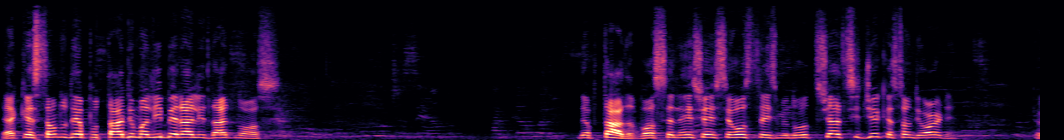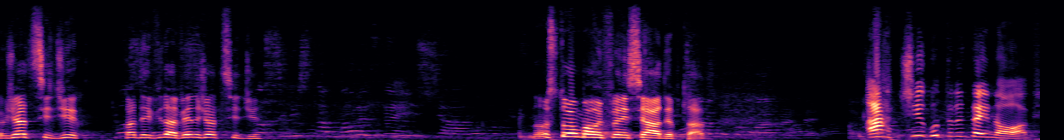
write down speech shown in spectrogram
É a questão do deputado e uma liberalidade nossa. Deputada, Vossa Excelência já encerrou os três minutos. Já decidi a questão de ordem. Eu já decidi. Com a devida venda, eu já decidi. Não estou mal influenciado, deputado. Artigo 39.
